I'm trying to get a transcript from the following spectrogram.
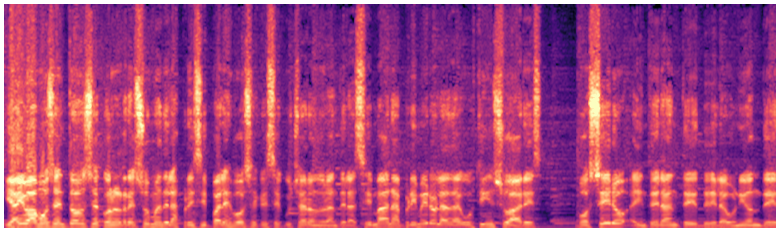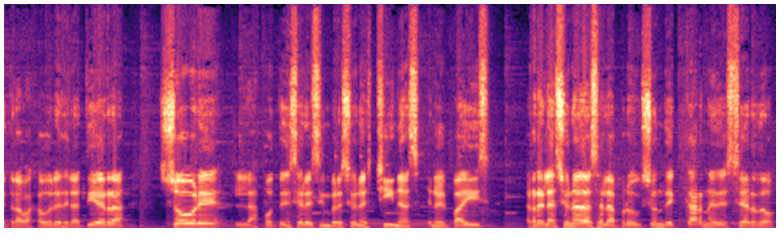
Y ahí vamos entonces con el resumen de las principales voces que se escucharon durante la semana. Primero la de Agustín Suárez, vocero e integrante de la Unión de Trabajadores de la Tierra, sobre las potenciales inversiones chinas en el país relacionadas a la producción de carne de cerdo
